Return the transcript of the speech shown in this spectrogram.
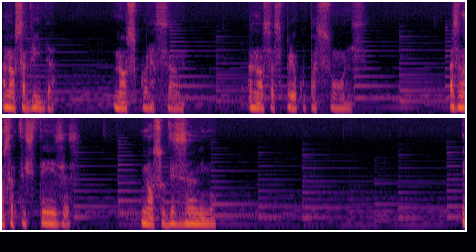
a nossa vida, nosso coração, as nossas preocupações, as nossas tristezas, o nosso desânimo. É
